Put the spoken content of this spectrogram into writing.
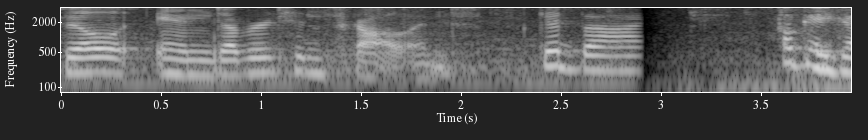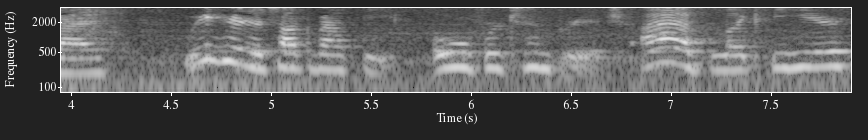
built in Dumbarton, Scotland. Goodbye. Okay, guys, we're here to talk about the Overtoun Bridge. I have Lexi here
